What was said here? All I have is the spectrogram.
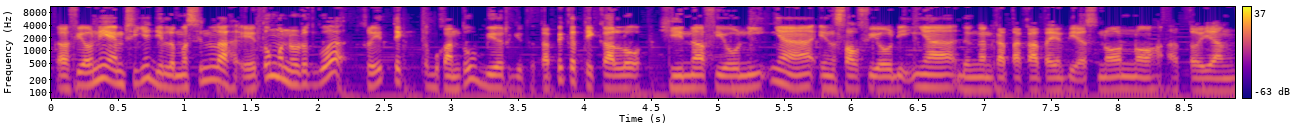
Uh, Vioni MC-nya dilemesin lah. Ya, itu menurut gua kritik, bukan tubir gitu. Tapi ketika lo hina Vioni-nya, insult Vioni-nya dengan kata-kata yang tidak senonoh atau yang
